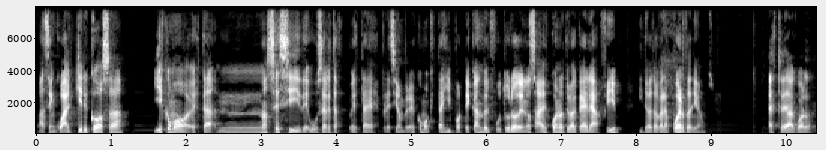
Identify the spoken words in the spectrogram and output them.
hacen cualquier cosa. Y es como, está, no sé si de usar esta, esta expresión, pero es como que estás hipotecando el futuro de no sabes cuándo te va a caer la FIP y te va a tocar la puerta, digamos. Estoy de acuerdo.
